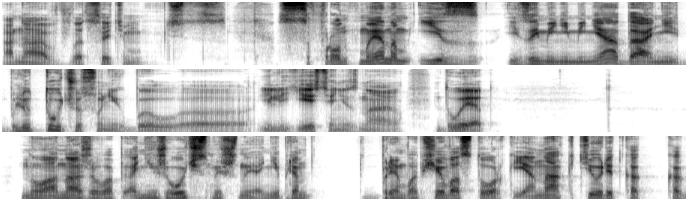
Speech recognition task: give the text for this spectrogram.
она вот с этим, с фронтменом из, из имени меня, да, они, Блютучус у них был, э, или есть, я не знаю, дуэт. Но она же, они же очень смешные, они прям прям вообще восторг. И она актерит как, как,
